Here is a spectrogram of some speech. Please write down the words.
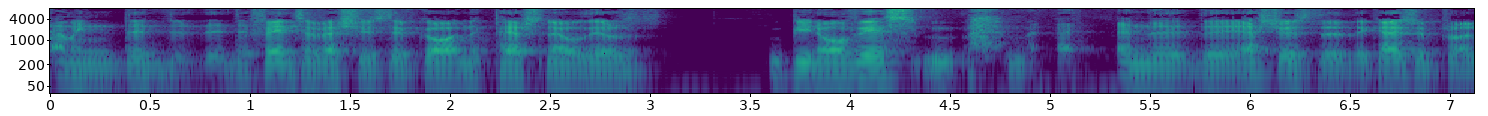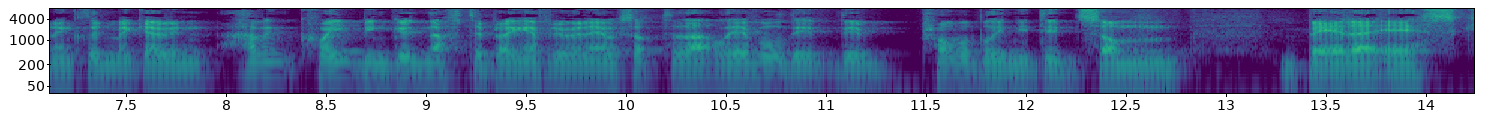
I mean, the, the defensive issues they've got and the personnel there's been obvious, and the, the issues that the guys we've brought in, including McGowan, haven't quite been good enough to bring everyone else up to that level. They they probably needed some Berra esque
